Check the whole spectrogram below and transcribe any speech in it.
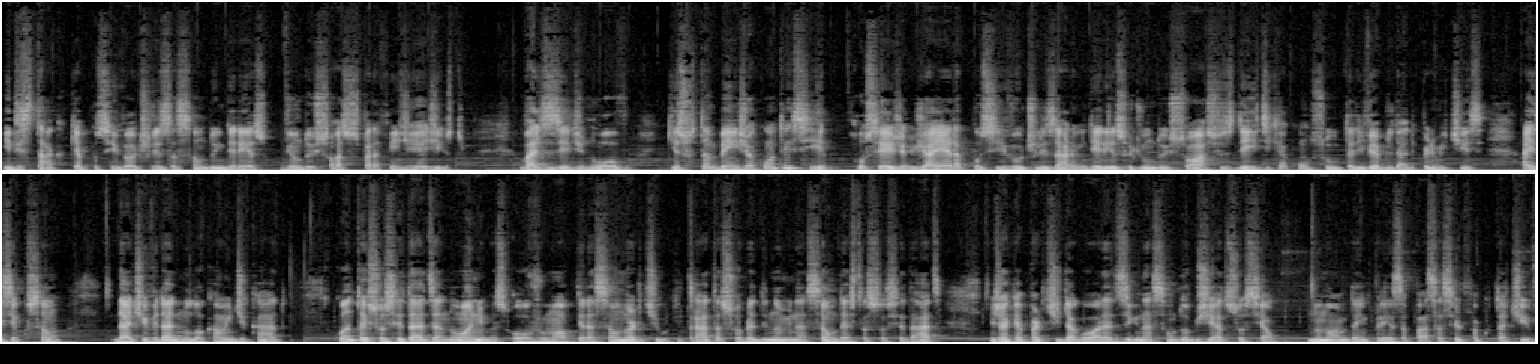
e destaca que é possível a utilização do endereço de um dos sócios para fins de registro. Vale dizer de novo que isso também já acontecia, ou seja, já era possível utilizar o endereço de um dos sócios desde que a consulta de viabilidade permitisse a execução da atividade no local indicado. Quanto às sociedades anônimas, houve uma alteração no artigo que trata sobre a denominação destas sociedades, já que a partir de agora a designação do objeto social no nome da empresa passa a ser facultativa.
